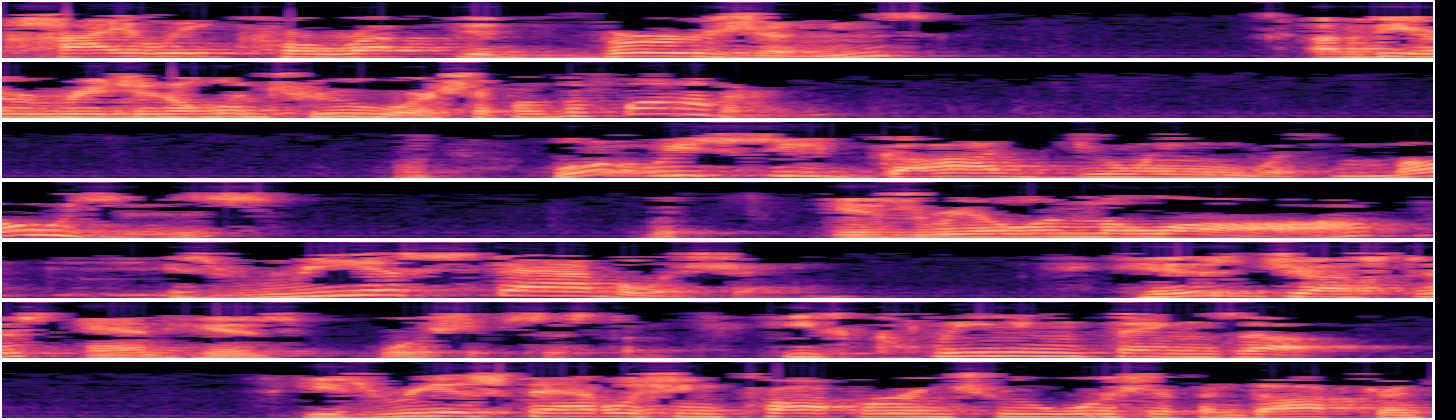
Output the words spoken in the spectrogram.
highly corrupted versions of the original and true worship of the Father. What we see God doing with Moses, with Israel and the law, is reestablishing his justice and his worship system. He's cleaning things up. He's reestablishing proper and true worship and doctrine,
